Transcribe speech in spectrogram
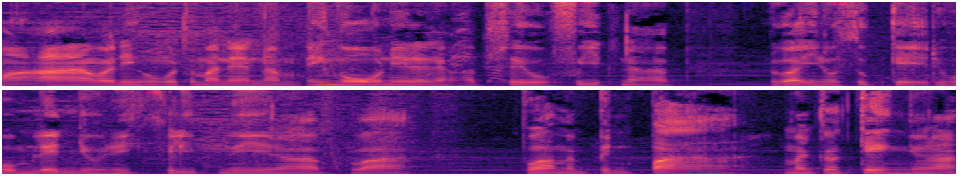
มาวันนี้ผมก็จะมาแนะนำไอ้โง่นี่เลยนะครับเซลฟิตนะครับ หรือว่าอินโนสุเกะที่ผมเล่นอยู่ในคลิปนี้นะครับ ว่าว่ามันเป็นป่า มันก็เก่งอยู่นะ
